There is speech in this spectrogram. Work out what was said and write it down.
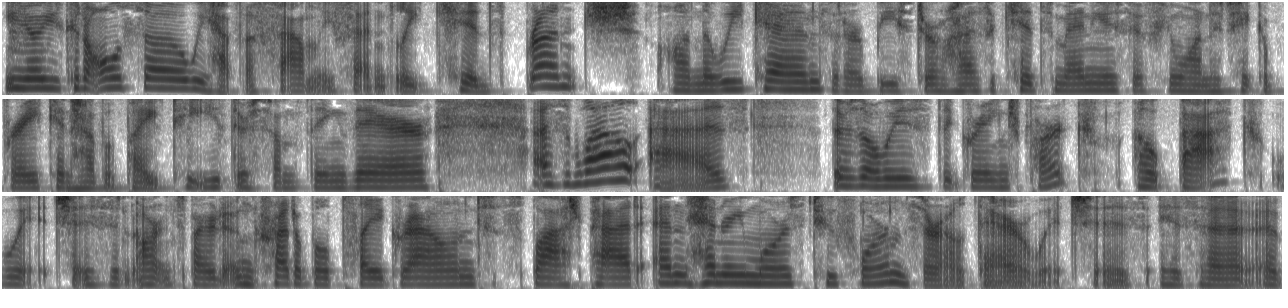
You know, you can also, we have a family friendly kids brunch on the weekends, and our bistro has a kids menu. So if you want to take a break and have a bite to eat, there's something there, as well as there's always the Grange Park out back, which is an art inspired, incredible playground, splash pad, and Henry Moore's Two Forms are out there, which is, is a, a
